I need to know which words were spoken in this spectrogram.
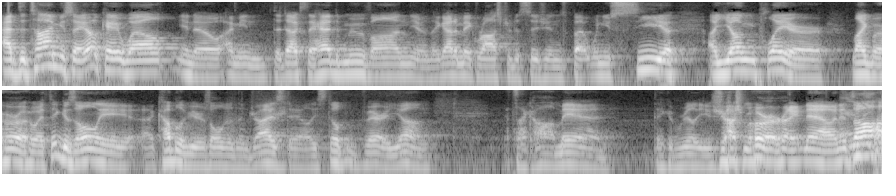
at the time you say, okay, well, you know, I mean, the Ducks, they had to move on. You know, they got to make roster decisions. But when you see a, a young player like Mahura, who I think is only a couple of years older than Drysdale, he's still very young. It's like, oh man, they could really use Josh Mahura right now. And it's And all they-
